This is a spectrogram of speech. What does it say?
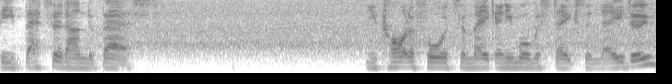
be better than the best, you can't afford to make any more mistakes than they do.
